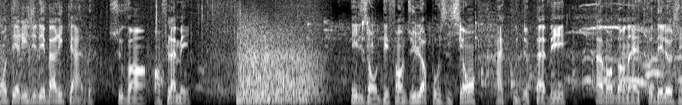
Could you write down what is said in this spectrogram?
ont érigé des barricades, souvent enflammées. Ils ont défendu leur position à coups de pavés avant d'en être délogés.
